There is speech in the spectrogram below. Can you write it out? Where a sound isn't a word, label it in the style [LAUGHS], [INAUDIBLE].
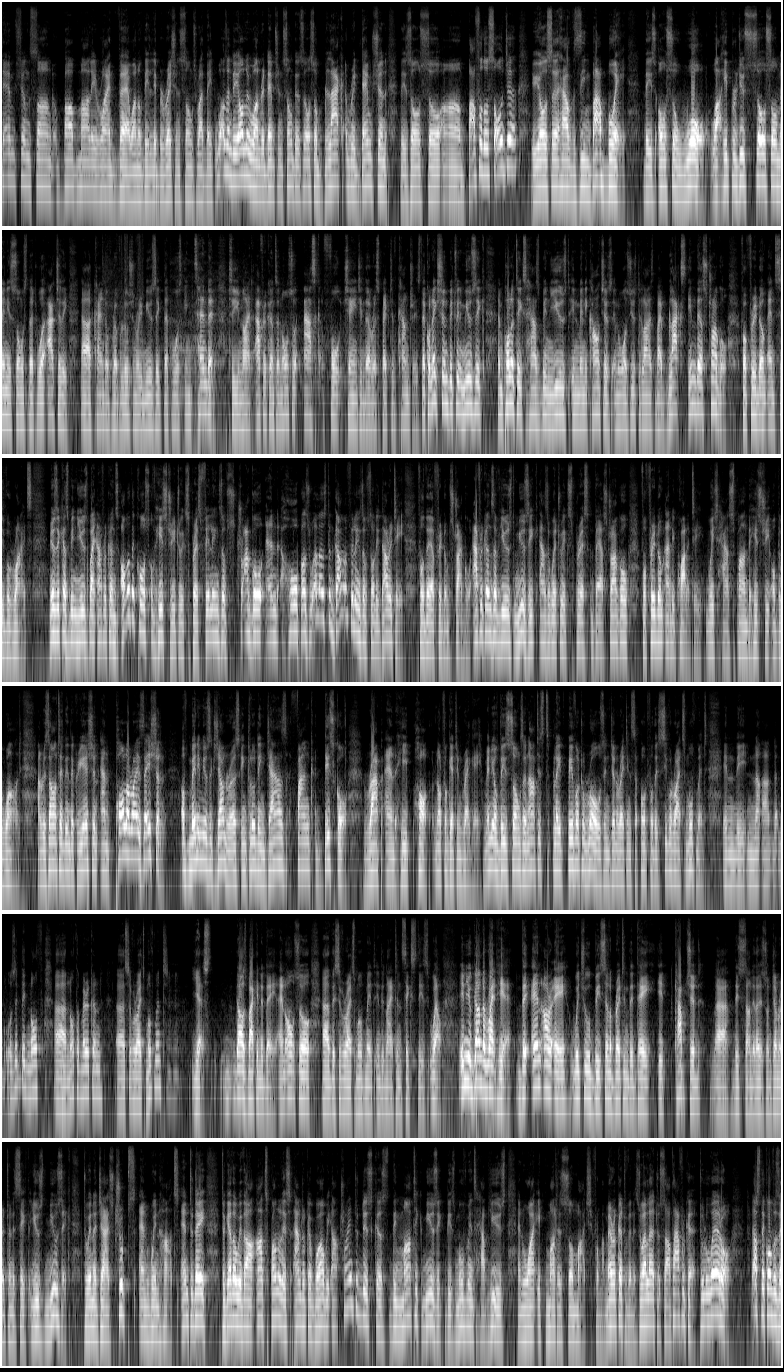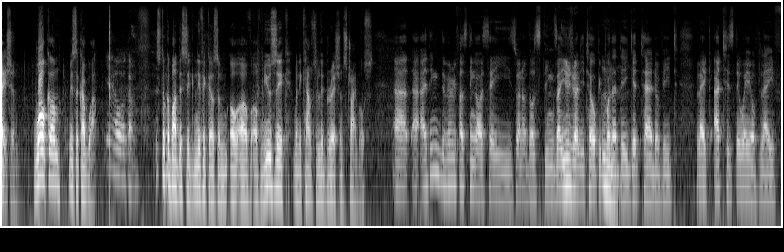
redemption song, Bob Marley, right there. One of the liberation songs, right there. It wasn't the only one redemption song. There's also Black Redemption. There's also um, Buffalo Soldier. You also have Zimbabwe there's also War. Well, he produced so, so many songs that were actually uh, kind of revolutionary music that was intended to unite Africans and also ask for change in their respective countries. The connection between music and politics has been used in many cultures and was utilized by blacks in their struggle for freedom and civil rights. Music has been used by Africans over the course of history to express feelings of struggle and hope, as well as to gather feelings of solidarity for their freedom struggle. Africans have used music as a way to express their struggle for freedom and equality, which has spanned the history of the world and resulted in the creation and polarization of many music genres, including jazz, funk, disco, rap, and hip hop, not forgetting reggae. Many of these songs and artists played pivotal roles in generating support for the civil rights movement in the, uh, was it the North, uh, North American uh, civil rights movement? Mm -hmm. Yes, that was back in the day. And also uh, the civil rights movement in the 1960s. Well, in Uganda right here, the NRA, which will be celebrating the day it captured uh, this Sunday, that is on January 26th, used music to energize troops and win hearts. And today, together with our arts panelist, Andrew Kagwa, we are trying to discuss the thematic music these movements have used and why it matters so much. From America to Venezuela to South Africa to Luwero. That's the conversation. Welcome, Mr. Kagwa. Yeah, welcome. Let's talk about the significance of, of, of music when it comes to liberation struggles. Uh, I think the very first thing I would say is one of those things I usually tell people mm. that they get tired of it. Like art is the way of life,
